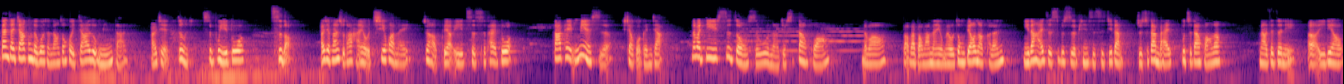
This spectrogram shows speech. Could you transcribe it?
但在加工的过程当中会加入明矾，而且这种是不宜多吃的。而且番薯它含有气化酶，最好不要一次吃太多，搭配面食效果更佳。那么第四种食物呢，就是蛋黄。那么宝爸宝妈们有没有中标呢？可能你的孩子是不是平时吃鸡蛋只吃蛋白不吃蛋黄呢？那在这里呃一定要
